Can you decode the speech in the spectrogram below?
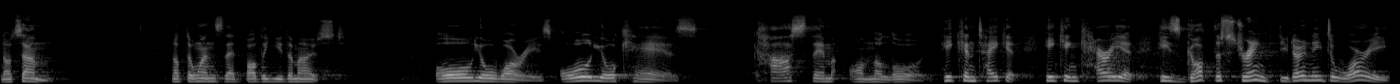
Not some, not the ones that bother you the most. All your worries, all your cares, cast them on the Lord. He can take it, He can carry it. He's got the strength. You don't need to worry.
